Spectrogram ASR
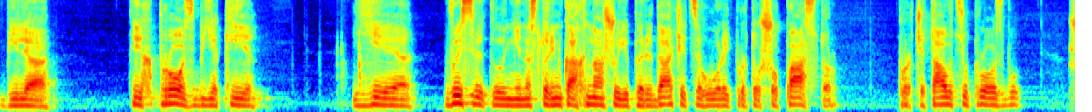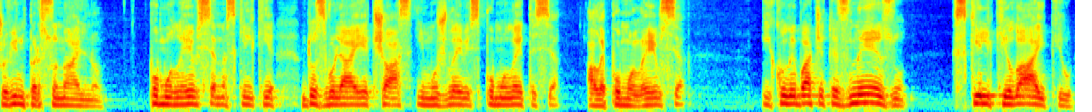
біля тих просьб, які є висвітлені на сторінках нашої передачі, це говорить про те, що пастор прочитав цю просьбу, що він персонально помолився, наскільки дозволяє час і можливість помолитися, але помолився. І коли бачите знизу, скільки лайків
